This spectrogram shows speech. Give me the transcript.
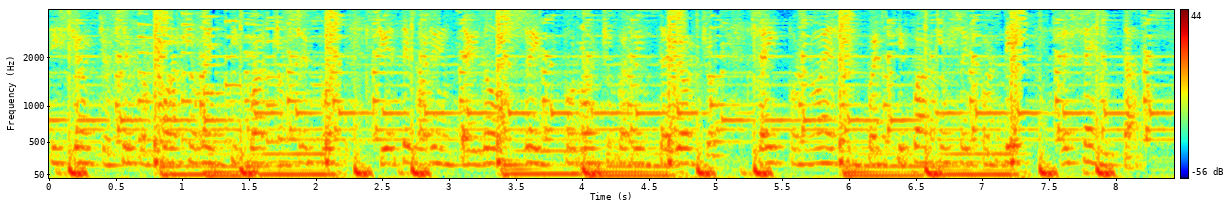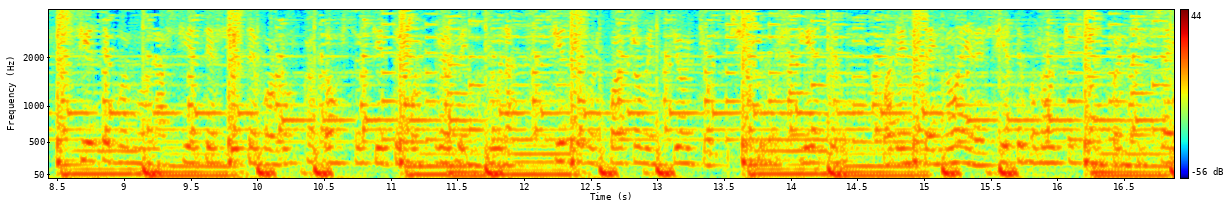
18, 6 por 4, 24, 6 por 7, 42, 6 por 8, 48, 6 por 9, 54, 6 por 10, 60, 7 por 1, 7, 7 por 2, 14, 7 por 3, 21, 7 por 4, 28, 7 por 7, 49, 7 por 8, 56,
